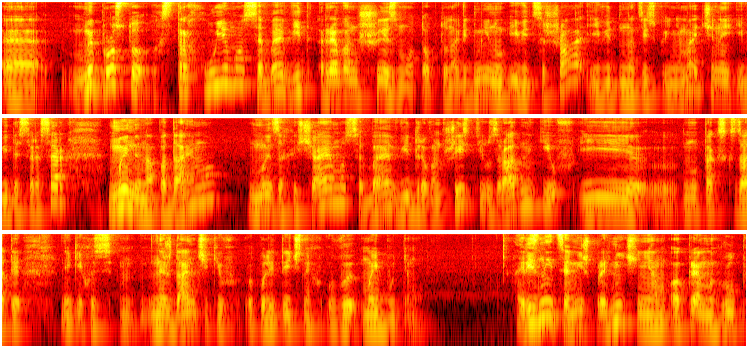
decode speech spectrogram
Е, Ми просто страхуємо себе від реваншизму, тобто, на відміну і від США, і від нацистської Німеччини, і від СРСР, ми не нападаємо. Ми захищаємо себе від реваншистів, зрадників і, ну так сказати, якихось нежданчиків політичних в майбутньому. Різниця між пригніченням окремих груп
